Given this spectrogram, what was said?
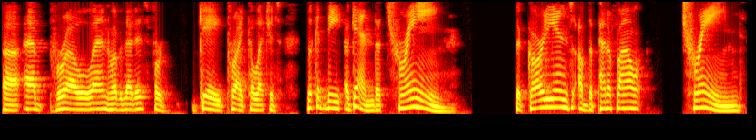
uh, Abprallen, whoever that is, for gay pride collections. Look at the, again, the train. The guardians of the pedophile trained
